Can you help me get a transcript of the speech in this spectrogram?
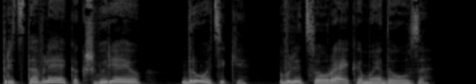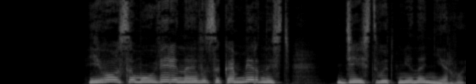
представляя, как швыряю дротики в лицо Райка Мэдоуза. Его самоуверенная высокомерность действует мне на нервы.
